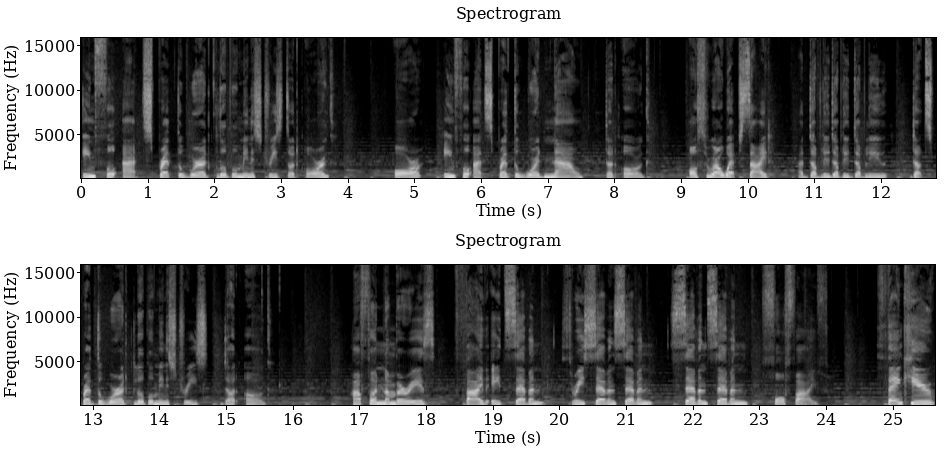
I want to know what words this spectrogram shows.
info at spreadthewordglobalministries.org or info at spreadthewordnow.org or through our website at www.spreadthewordglobalministries.org. Our phone number is 587 377 77 845. Thank you.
